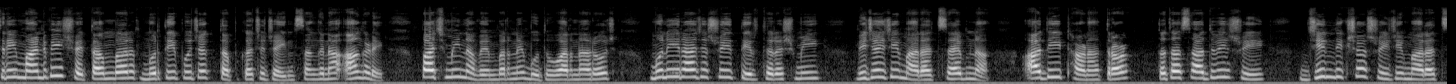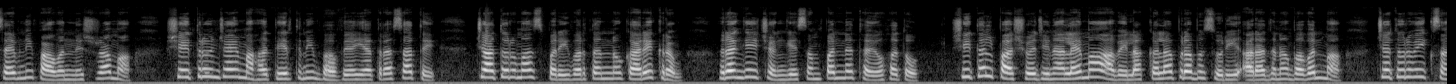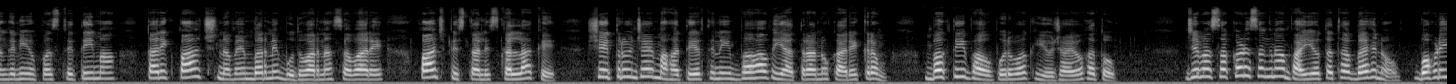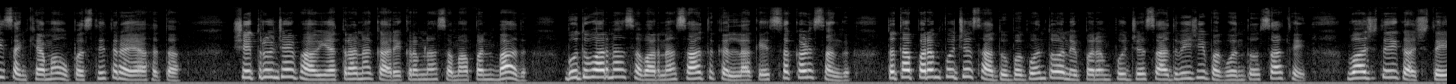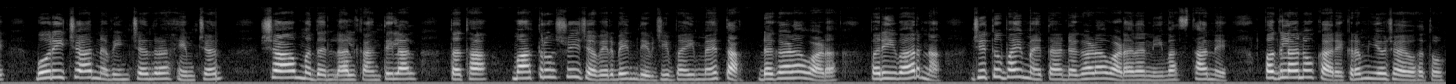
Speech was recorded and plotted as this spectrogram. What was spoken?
શ્રી માંડવી શ્વેતાંબર મૂર્તિપૂજક તપકચ જૈન સંઘના આંગણે પાંચમી નવેમ્બરને બુધવારના રોજ મુનિરાજ શ્રી તીર્થરશ્મિ વિજયજી મહારાજ સાહેબના આદિ ઠાણા ત્રણ તથા સાધ્વી શ્રી જીન દીક્ષા શ્રીજી મહારાજ સાહેબની પાવન નિશ્રામાં શેત્રુંજય મહાતીર્થની ભવ્ય યાત્રા સાથે ચાતુર્માસ પરિવર્તનનો કાર્યક્રમ રંગે ચંગે સંપન્ન થયો હતો. શીતલ પાર્શ્વજીનાલયમાં આવેલા કલાપ્રભ સૂર્ય આરાધના ભવનમાં ચતુર્વિક સંઘની ઉપસ્થિતિમાં તારીખ પાંચ નવેમ્બરને બુધવારના સવારે પાંચ પિસ્તાલીસ કલાકે શેત્રુંજય મહાતીર્થની ભાવ યાત્રાનો કાર્યક્રમ ભક્તિભાવપૂર્વક યોજાયો હતો, જેમાં સકળ સંઘના ભાઈઓ તથા બહેનો બહોળી સંખ્યામાં ઉપસ્થિત રહ્યા હતા. શેત્રુંજય ભાવયાત્રાના કાર્યક્રમના સમાપન બાદ બુધવારના સવારના સાત કલાકે સકળ સંઘ તથા પરમ પૂજ્ય સાધુ ભગવંતો અને પરમ પૂજ્ય સાધ્વીજી ભગવંતો સાથે વાજતે ગાજતે બોરીચા નવીનચંદ્ર હેમચંદ, શાહ, મદનલાલ કાંતિલાલ તથા માતૃશ્રી ઝવેરબેન દેવજીભાઈ મહેતા ડગાળાવાળા પરિવારના જીતુભાઈ મહેતા ડગાળાવાળાના નિવાસ સ્થાને પગલાંનો કાર્યક્રમ યોજાયો હતો.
